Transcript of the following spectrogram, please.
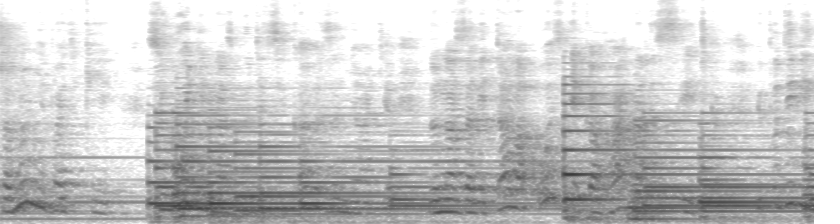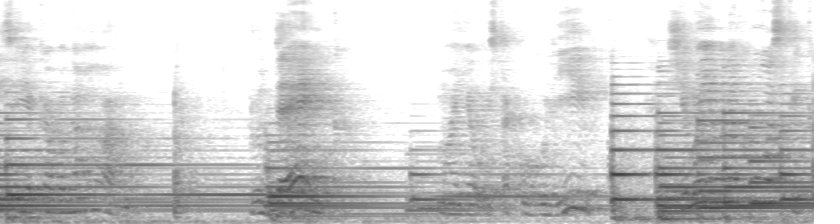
шановні батьки, сьогодні в нас буде цікаве заняття. До нас завітала ось яка гарна лисичка. Ви подивіться, яка вона гарна. Руденька, має ось таку голівку. Ще має вона хвостик,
